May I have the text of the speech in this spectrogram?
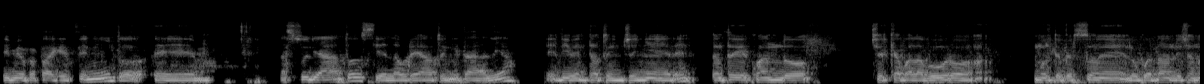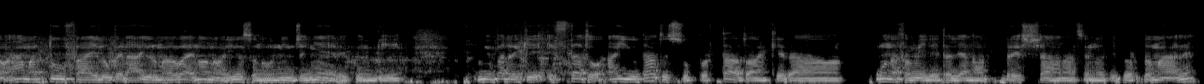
di mio papà che è venuto, ha studiato, si è laureato in Italia, è diventato ingegnere, tant'è che quando cercava lavoro molte persone lo guardavano dicendo ah ma tu fai l'operaio, il manovale, no no io sono un ingegnere, quindi mio padre che è stato aiutato e supportato anche da una famiglia italiana bresciana, se non ricordo male,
